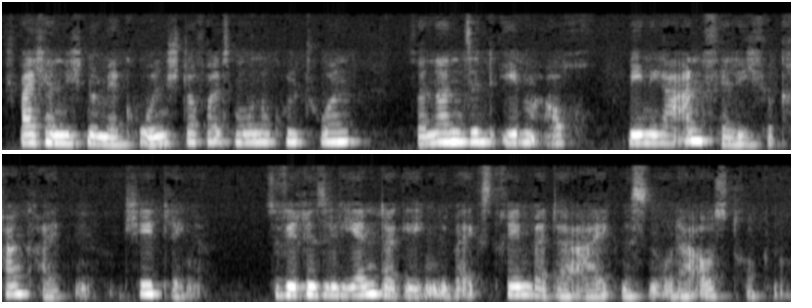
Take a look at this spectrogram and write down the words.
speichern nicht nur mehr Kohlenstoff als Monokulturen, sondern sind eben auch weniger anfällig für Krankheiten und Schädlinge sowie resilienter gegenüber Extremwetterereignissen oder Austrocknung.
